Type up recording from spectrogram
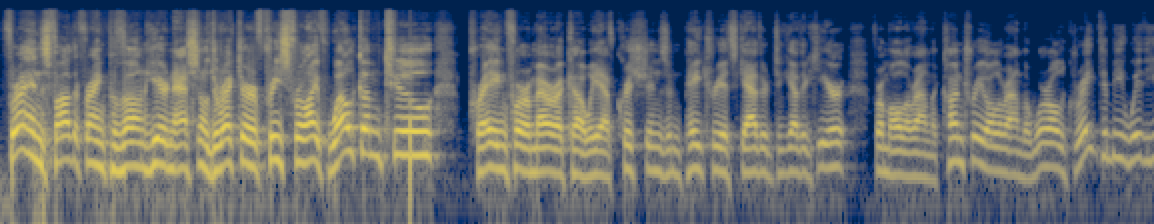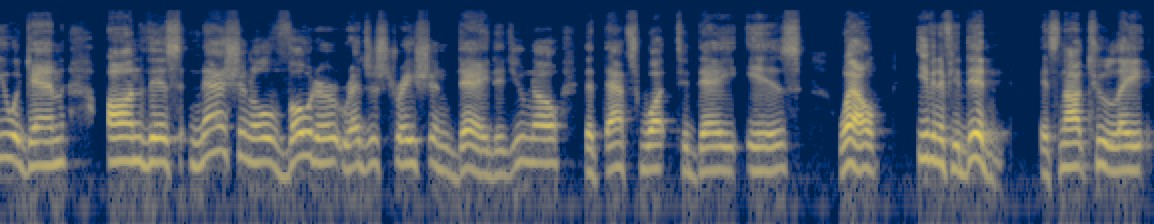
Friends, Father Frank Pavone here, National Director of Priests for Life. Welcome to Praying for America. We have Christians and patriots gathered together here from all around the country, all around the world. Great to be with you again on this National Voter Registration Day. Did you know that that's what today is? Well, even if you didn't, it's not too late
